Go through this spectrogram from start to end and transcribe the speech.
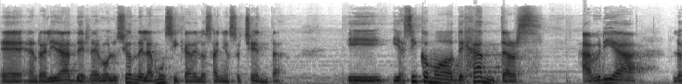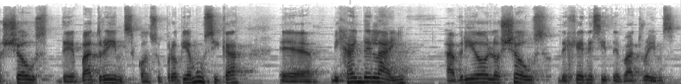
eh, en realidad es la evolución de la música de los años 80. Y, así como The Hunters abría los shows de Bad Dreams con su propia música, eh, Behind the Line abrió los shows de Genesis de Bad Dreams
